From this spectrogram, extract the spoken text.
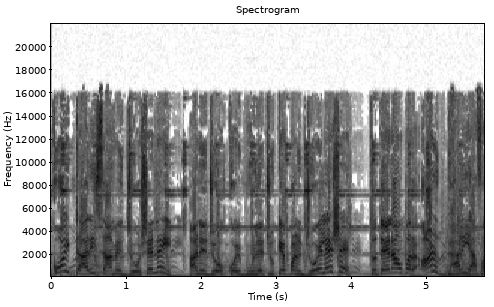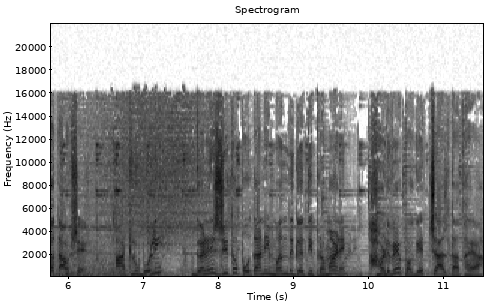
કોઈ તારી સામે જોશે નહીં, અને જો કોઈ ભૂલે ચૂકે પણ જોઈ લેશે, તો તેના ઉપર અણધારી આફત આવશે. આટલું બોલી, ગણેશજી તો પોતાની મંદ ગતિ પ્રમાણે હળવે પગે ચાલતા થયા.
